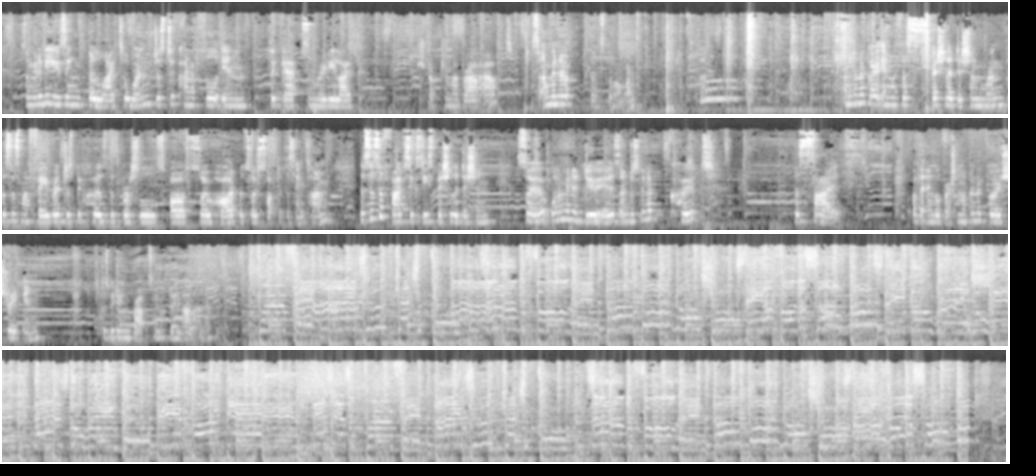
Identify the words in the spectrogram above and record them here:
So I'm going to be using the lighter one just to kind of fill in the gaps and really like structure my brow out. So I'm going to, that's the wrong one. I'm going to go in with this special edition one. This is my favorite just because the bristles are so hard but so soft at the same time. This is a 560 special edition. So what I'm going to do is I'm just going to coat the sides of the angle brush. I'm not going to go straight in because we're doing brows, we're not doing eyeliner.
